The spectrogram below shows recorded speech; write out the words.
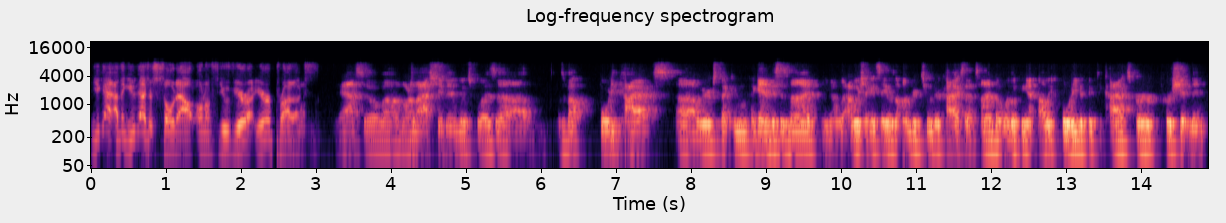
you guys, I think you guys are sold out on a few of your your products. Yeah. So um, our last shipment, which was uh, was about 40 kayaks, uh, we were expecting. Again, this is not, you know, I wish I could say it was 100, 200 kayaks at a time, but we're looking at probably 40 to 50 kayaks per per shipment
